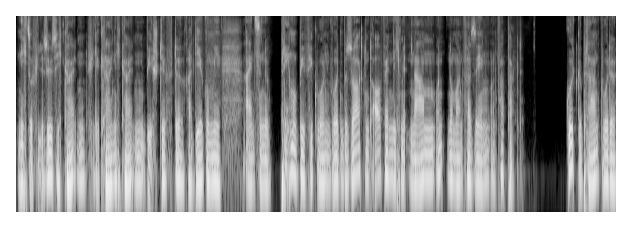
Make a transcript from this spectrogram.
Nicht so viele Süßigkeiten, viele Kleinigkeiten wie Stifte, Radiergummi, einzelne Playmobil-Figuren wurden besorgt und aufwendig mit Namen und Nummern versehen und verpackt. Gut geplant wurde,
